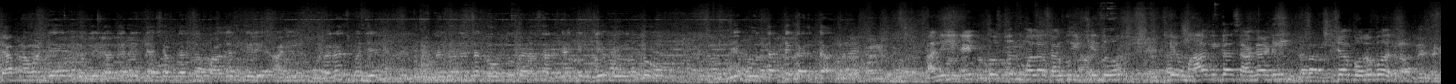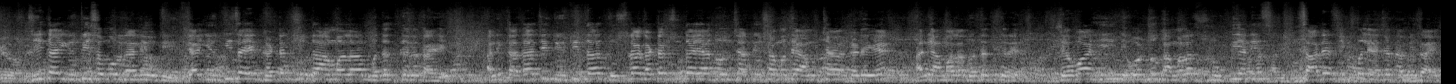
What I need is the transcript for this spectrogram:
त्याप्रमाणे ते योगी दादांनी त्या शब्दाचं पालन केले आणि खरंच म्हणजे कौतुक करण्यासारखं की जे बोलतो जे बोलतात ते करतात. आणि एक गोष्ट मला सांगू इच्छितो की महाविकास आघाडीच्या बरोबर जी काही युती समोर झाली होती त्या युतीचा एक घटक सुद्धा आम्हाला मदत करत आहे. आणि कदाचित युतीचा दुसरा घटक सुद्धा या दोन चार दिवसामध्ये आमच्याकडे आहे आणि आम्हाला मदत करेल. तेव्हा ही निवडणूक आम्हाला सोपी आणि साध्या सिंपल याच्यात आम्ही जाईल.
